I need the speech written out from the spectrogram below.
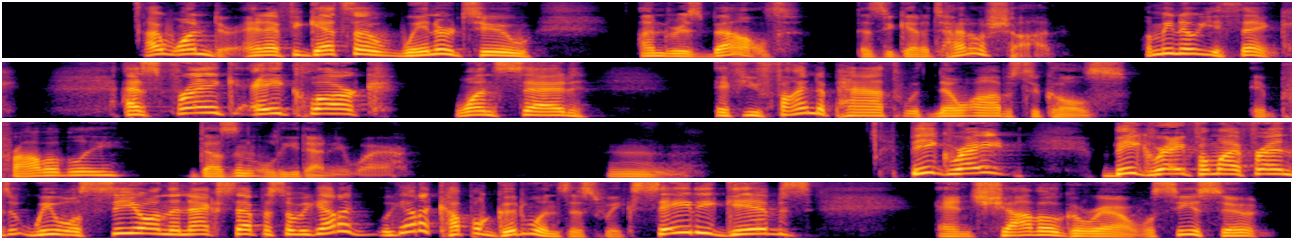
I wonder. And if he gets a win or two under his belt, does he get a title shot? Let me know what you think. As Frank A. Clark once said, if you find a path with no obstacles, it probably doesn't lead anywhere. Hmm. Be great. Be grateful, my friends. We will see you on the next episode. We got a we got a couple good ones this week. Sadie Gibbs and Chavo Guerrero. We'll see you soon.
